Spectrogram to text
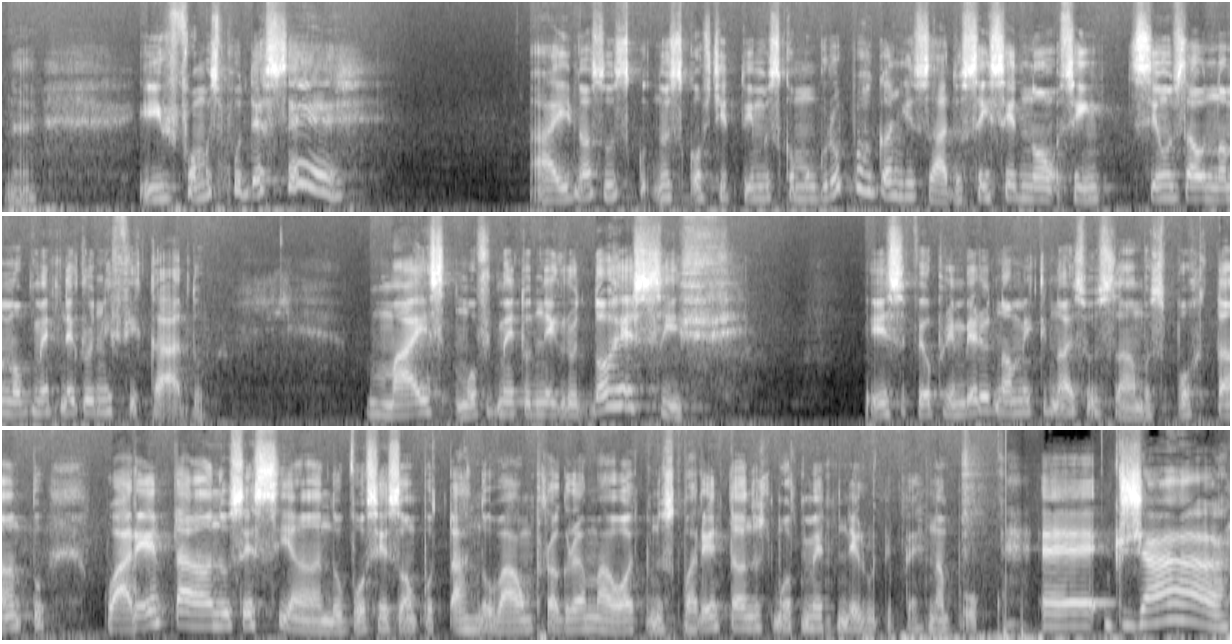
né? E fomos para o DCE. Aí nós nos, constituímos como um grupo organizado, sem, ser no, sem, sem usar o nome Movimento Negro Unificado, mas Movimento Negro do Recife. Esse foi o primeiro nome que nós usamos. Portanto, 40 anos esse ano. Vocês vão botar no ar um programa ótimo nos 40 anos do Movimento Negro de Pernambuco. É, já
